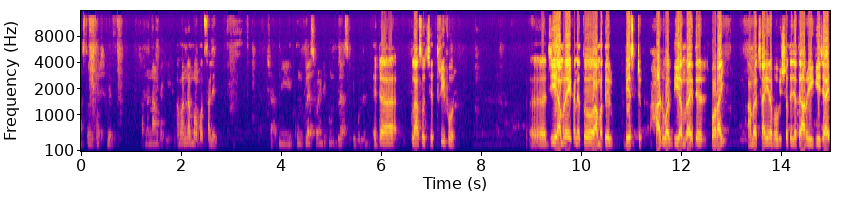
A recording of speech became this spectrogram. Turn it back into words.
আস্তে আস্তে শিখে আপনার নামটা কি আমার নাম মোহাম্মদ সালিম আচ্ছা আপনি কোন ক্লাস করেন এটা কোন ক্লাস একটু বললেন? এটা ক্লাস হচ্ছে থ্রি ফোর জি আমরা এখানে তো আমাদের বেস্ট হার্ড ওয়ার্ক দিয়ে আমরা এদের পড়াই। আমরা চাই এরা ভবিষ্যতে যাতে আরও এগিয়ে যায়।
